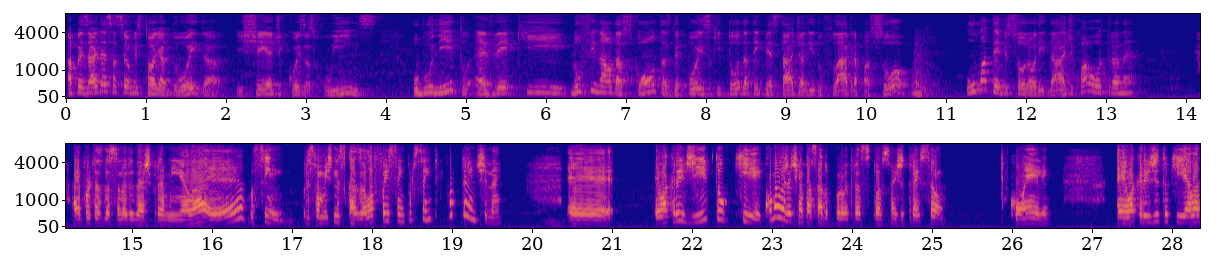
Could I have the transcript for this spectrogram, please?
Apesar dessa ser uma história doida e cheia de coisas ruins, o bonito é ver que no final das contas, depois que toda a tempestade ali do flagra passou, uma teve sororidade com a outra, né? A importância da sonoridade pra mim, ela é, assim, principalmente nesse caso, ela foi 100% importante, né? É, eu acredito que, como ela já tinha passado por outras situações de traição com ele, é, eu acredito que ela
